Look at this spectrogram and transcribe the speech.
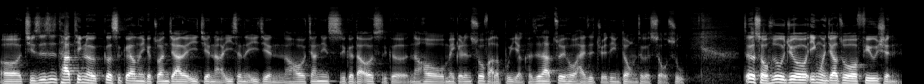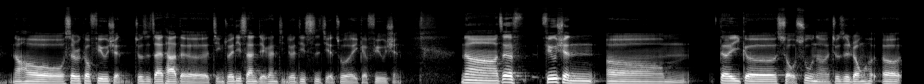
呃其实是他听了各式各样的一个专家的意见啊，医生的意见，然后将近十个到二十个，然后每个人说法都不一样，可是他最后还是决定动了这个手术。这个手术就英文叫做 fusion，然后 cervical fusion 就是在他的颈椎第三节跟颈椎第四节做了一个 fusion。那这个 fusion，嗯、的一个手术呢，就是融合，呃，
